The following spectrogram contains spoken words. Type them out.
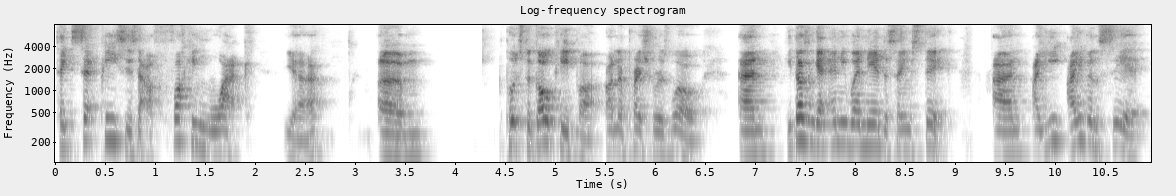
Takes set pieces that are fucking whack. Yeah. Um, puts the goalkeeper under pressure as well, and he doesn't get anywhere near the same stick. And I, I even see it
